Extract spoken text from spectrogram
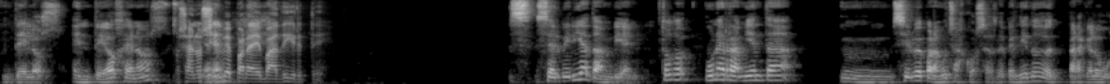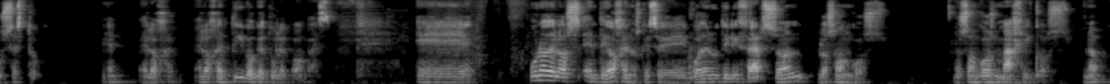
de los enteógenos. O sea, no sirve para evadirte. Serviría también. Todo, una herramienta mm, sirve para muchas cosas, dependiendo de para qué lo uses tú. El, el, objetivo que tú le pongas. Eh, uno de los enteógenos que se pueden utilizar son los hongos, los hongos mágicos, ¿no?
